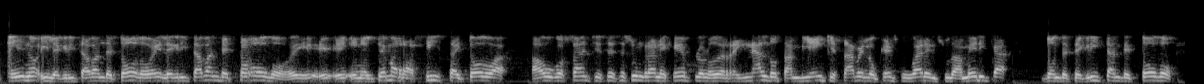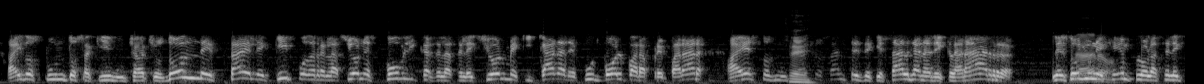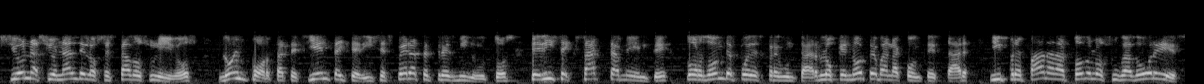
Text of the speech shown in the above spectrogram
Sí, no, y le gritaban de todo, ¿eh? le gritaban de todo, eh, eh, en el tema racista y todo a, a Hugo Sánchez, ese es un gran ejemplo, lo de Reinaldo también, que sabe lo que es jugar en Sudamérica, donde te gritan de todo. Hay dos puntos aquí, muchachos. ¿Dónde está el equipo de relaciones públicas de la selección mexicana de fútbol para preparar a estos muchachos antes de que salgan a declarar? Les doy un ejemplo, la selección nacional de los Estados Unidos, no importa, te sienta y te dice, espérate tres minutos, te dice exactamente por dónde puedes preguntar, lo que no te van a contestar y preparan a todos los jugadores.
